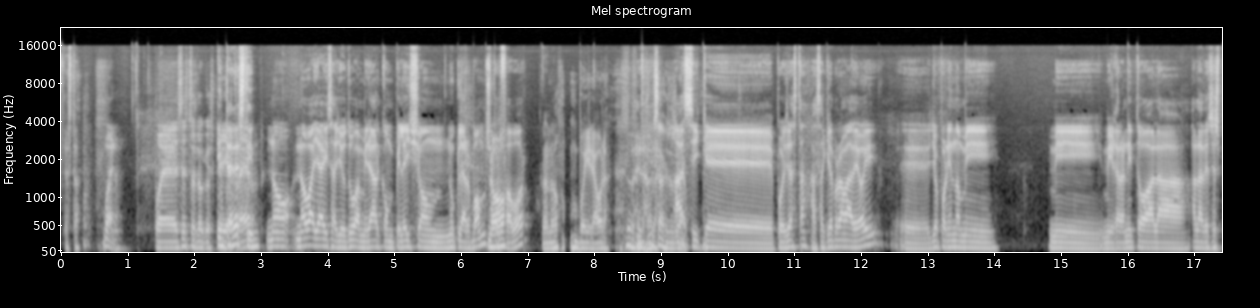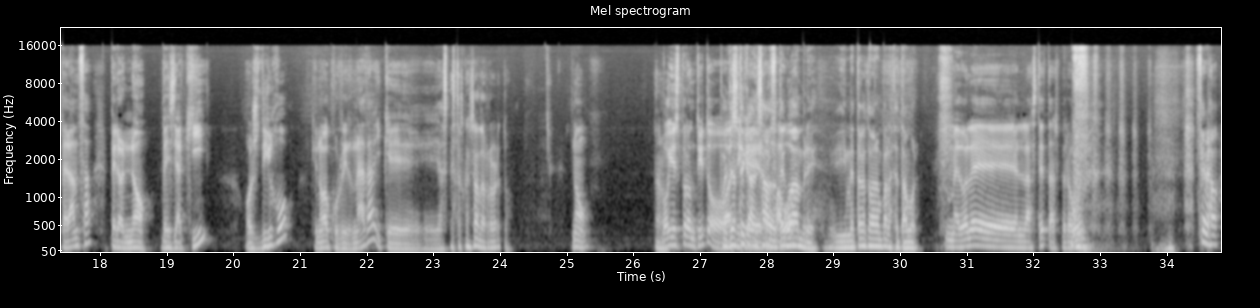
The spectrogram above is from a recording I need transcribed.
Ya está. Bueno, pues esto es lo que os quería Interesting. traer. No, no vayáis a YouTube a mirar Compilation Nuclear Bombs, No. por favor. No, no. Voy a ir ahora. ¿Sabes? O sea, Así que, pues ya está. Hasta aquí el programa de hoy. Eh, yo poniendo mi, mi, mi granito a la, a la desesperanza, pero no. Desde aquí os digo que no va a ocurrir nada y que ya está. ¿Estás cansado, Roberto? No. Ah, no. Hoy es prontito. Pues yo estoy que, cansado, tengo hambre y me tengo que tomar un paracetamol. Me duelen las tetas, pero bueno. Pero.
